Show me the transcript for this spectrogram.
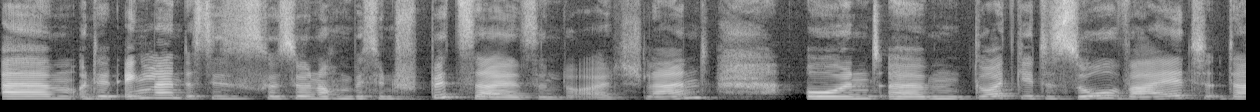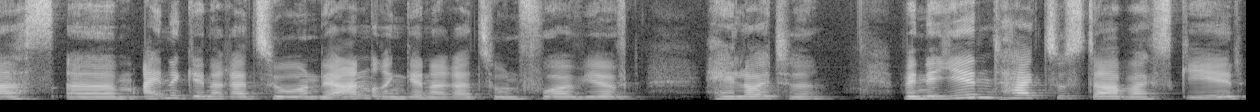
Ähm, und in England ist die Diskussion noch ein bisschen spitzer als in Deutschland. Und ähm, dort geht es so weit, dass ähm, eine Generation der anderen Generation vorwirft, hey Leute, wenn ihr jeden Tag zu Starbucks geht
